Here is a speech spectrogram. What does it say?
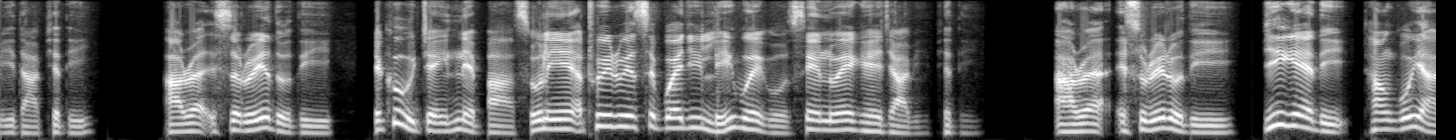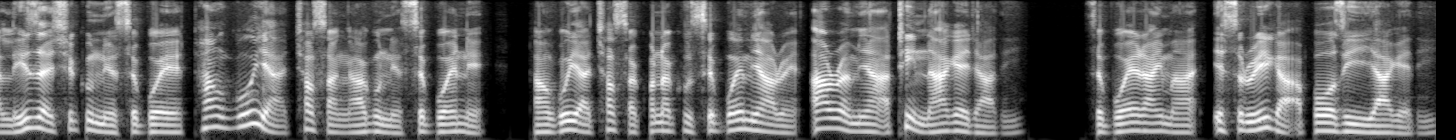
မည်သာဖြစ်သည်အာရအစ္စရေးတို့သည်ယခုအချိန်နှစ်ပါဆိုလျင်အထွေထွေစစ်ပွဲကြီး၄ပွဲကိုဆင်နွှဲခဲ့ကြပြီဖြစ်သည်အာရအစ္စရေးတို့သည်ပြီးခဲ့သည့်1948ခုနှစ်စစ်ပွဲ1965ခုနှစ်စစ်ပွဲနှင့်1968ခုစစ်ပွဲများတွင်အာရများအထိနားခဲ့ကြသည် စစ်ပွဲတိုင်းမှာအစ္စရေးကအပေါ်စီရခဲ့သည်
